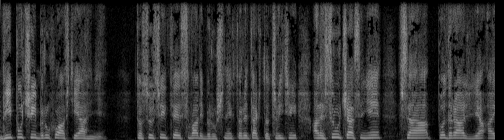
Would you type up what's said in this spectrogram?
vypučí brucho a vtiahne. To sú síce svaly brušné, ktoré takto cvičí, ale súčasne sa podráždia aj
